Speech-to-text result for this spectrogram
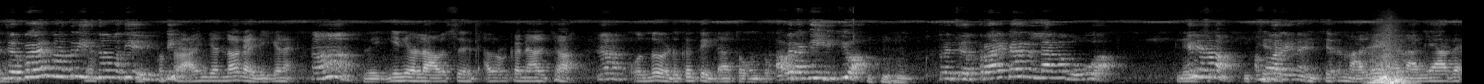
ചെറുപ്പക്കാരൻ മാത്രം ഇരുന്നാ മതി പ്രായം ചെന്നവരായിരിക്കണേ ഇങ്ങനെയുള്ള അവസ്ഥ അവർക്ക് എന്നാ വെച്ചാൽ ആ. ഒന്നും എടുക്കത്തില്ലാത്തോണ്ടും. അവരങ്ങ് ഇരിക്കുക ചെറുപ്രായക്കാരെല്ലാം അങ്ങ് പോവുക ഇച്ചിരി മഴയൊക്കെ നനയാതെ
